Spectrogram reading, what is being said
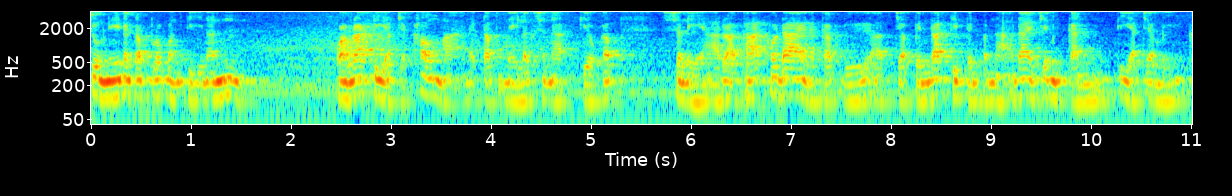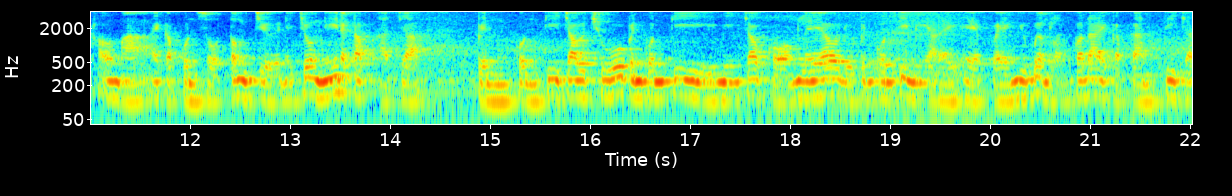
ช่วงนี้นะครับ เพราะบางทีนั้น ความรักที่อยากจะเข้ามานะครับในลักษณะเกี่ยวกับเสน่หาราคะก็ได้นะครับ หรืออาจจะเป็นรักที่เป็นปัญหาได้เช่นกันที่อยากจะมีเข้ามาให้กับคนโสดต้องเจอในช่วงนี้นะครับ อาจจะ เป็นคนที่เจ้าชู้ เป็นคนที่มีเจ้าของแล้ว หรือเป็นคนที่มีอะไรแอบแฝงอยู่เบื้องหลังก็ได้กับการที่จะ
